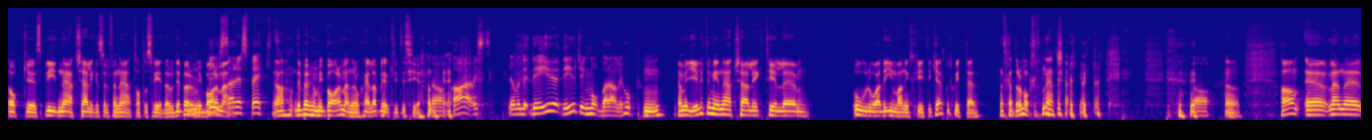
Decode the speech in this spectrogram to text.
Och eh, sprid nätkärlek istället för näthat och så vidare. Och det börjar de ju mm, bara med. Visa respekt. Ja, det börjar de ju bara med när de själva blev kritiserade. Ja, ja visst. Ja, men det, det, är ju, det är ju ett gäng mobbare allihop. Mm. Ja, men ge lite mer nätkärlek till eh, oroade invandringskritiker på Twitter. Men ska inte de också få nätkärlek? Ja. ja. Ja, eh, men eh,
